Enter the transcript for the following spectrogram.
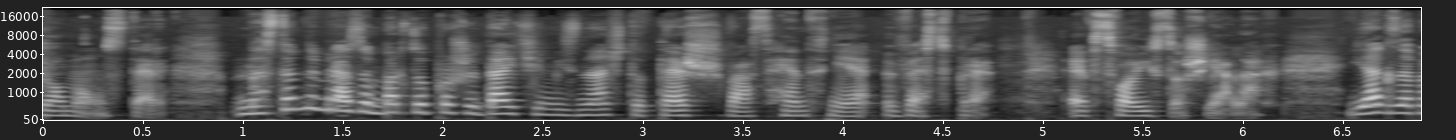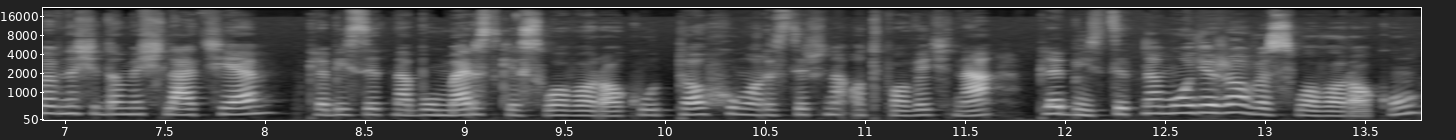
Joe Monster. Następnym razem bardzo proszę dajcie mi znać, to też Was chętnie wesprę e, w swoich socialach. Jak zapewne się domyślacie, plebiscyt na boomerskie słowo roku to humorystyczna odpowiedź na plebiscyt na młodzieżowe słowo roku,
